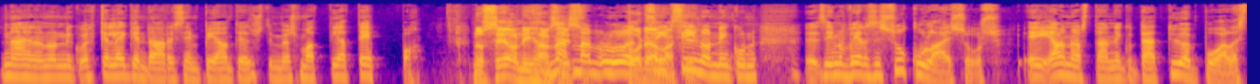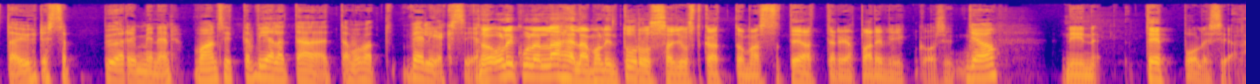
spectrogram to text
näin on niinku ehkä legendaarisimpia on tietysti myös Matti ja Teppo. No se on ihan siis luulen, että si, todellakin. siinä, on niin kuin, siinä on vielä se sukulaisuus. Ei ainoastaan niin kuin tämä työn puolesta yhdessä pyöriminen, vaan sitten vielä tämä, että ovat veljeksiä. No oli kuule lähellä. Mä olin Turussa just katsomassa teatteria pari viikkoa sitten. Joo, Niin Teppo oli siellä.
